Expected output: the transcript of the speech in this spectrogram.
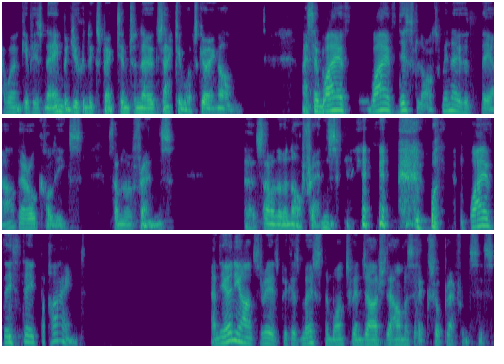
I won't give his name, but you can expect him to know exactly what's going on. I said, why have why have this lot? We know who they are. They're all colleagues. Some of them are friends. Uh, some of them are not friends. why have they stayed behind? And the only answer is because most of them want to indulge their homosexual preferences,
